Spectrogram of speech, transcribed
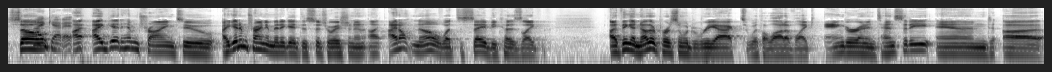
So I get it. I, I get him trying to I get him trying to mitigate this situation and I, I don't know what to say because like I think another person would react with a lot of like anger and intensity and uh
